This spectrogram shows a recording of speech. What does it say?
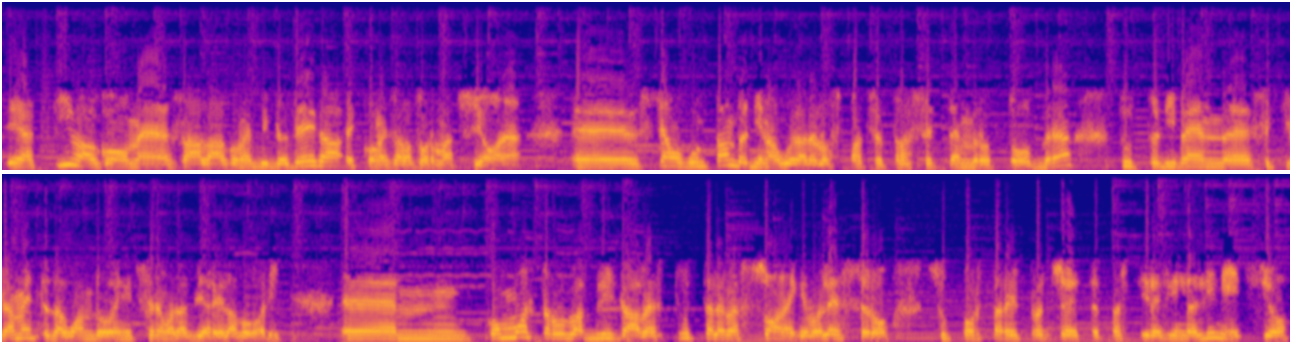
è attiva come come sala come biblioteca e come sala formazione. Eh, stiamo puntando ad inaugurare lo spazio tra settembre e ottobre, tutto dipende effettivamente da quando inizieremo ad avviare i lavori ehm, con molta probabilità per tutte le persone che volessero supportare il progetto e partire fin dall'inizio,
